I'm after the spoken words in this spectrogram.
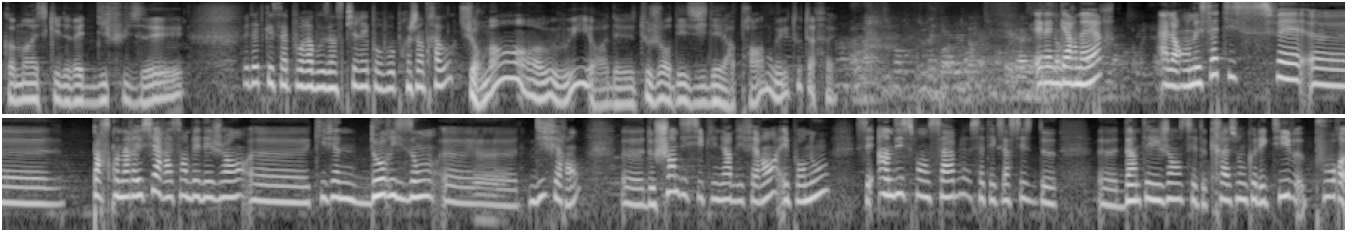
comment est-ce qu'ils devaient être diffusés. Peut-être que ça pourra vous inspirer pour vos prochains travaux? Sûrement, oui, oui, il y aura toujours des idées à prendre, oui, tout à fait. Hélène Garner? Alors, on est satisfait euh, parce qu'on a réussi à rassembler des gens euh, qui viennent d'horizons euh, différents, euh, de champs disciplinaires différents. Et pour nous, c'est indispensable cet exercice de, d'intelligence et de création collective pour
